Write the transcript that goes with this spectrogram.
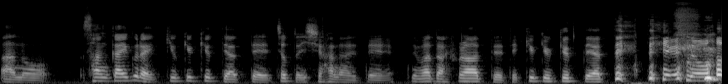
あの3回ぐらいキュッキュッキュッってやってちょっと一瞬離れてでまたフラーってやってキュッキュッキュッってやってっていうのを。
